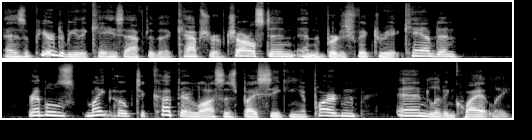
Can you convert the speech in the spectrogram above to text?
as appeared to be the case after the capture of Charleston and the British victory at Camden, rebels might hope to cut their losses by seeking a pardon and living quietly.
